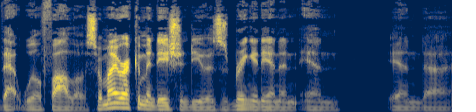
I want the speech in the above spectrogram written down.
that will follow. So my recommendation to you is, bring it in and and and uh,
